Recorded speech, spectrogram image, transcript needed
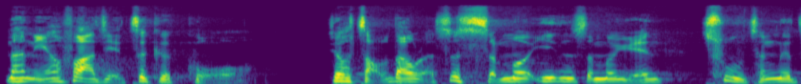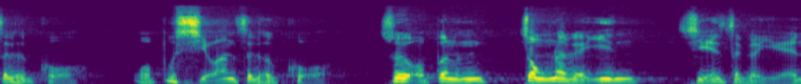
那你要化解这个果。就要找到了是什么因什么缘促成了这个果，我不喜欢这个果，所以我不能种那个因结这个缘，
